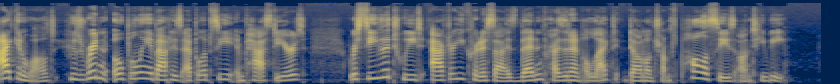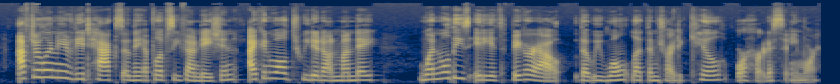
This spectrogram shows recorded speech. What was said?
Eichenwald, who's written openly about his epilepsy in past years, received the tweet after he criticized then President elect Donald Trump's policies on TV. After learning of the attacks on the Epilepsy Foundation, Eichenwald tweeted on Monday When will these idiots figure out that we won't let them try to kill or hurt us anymore?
